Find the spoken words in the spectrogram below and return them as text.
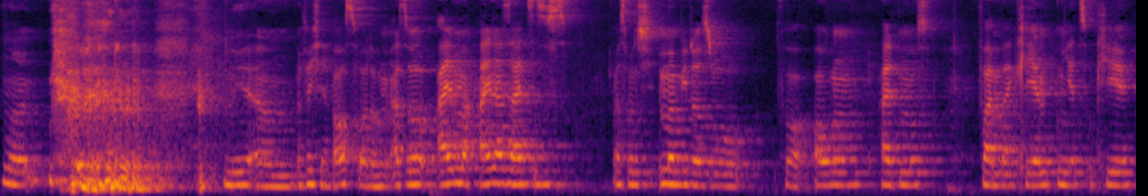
Nein. nee, ähm, auf welche Herausforderungen? Also einmal, einerseits ist es, was man sich immer wieder so vor Augen halten muss, vor allem bei Klienten jetzt, okay,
